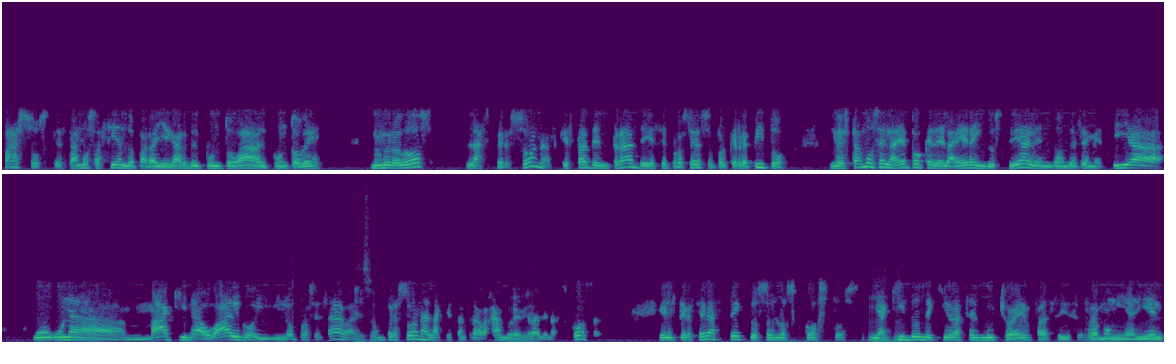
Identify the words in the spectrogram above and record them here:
pasos que estamos haciendo para llegar del punto A al punto B. Número dos, las personas que están detrás de ese proceso, porque repito, no estamos en la época de la era industrial en donde se metía una máquina o algo y, lo procesaba. Son personas las que están trabajando detrás de las cosas. El tercer aspecto son los costos. Y aquí es donde quiero hacer mucho énfasis, Ramón y Ariel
